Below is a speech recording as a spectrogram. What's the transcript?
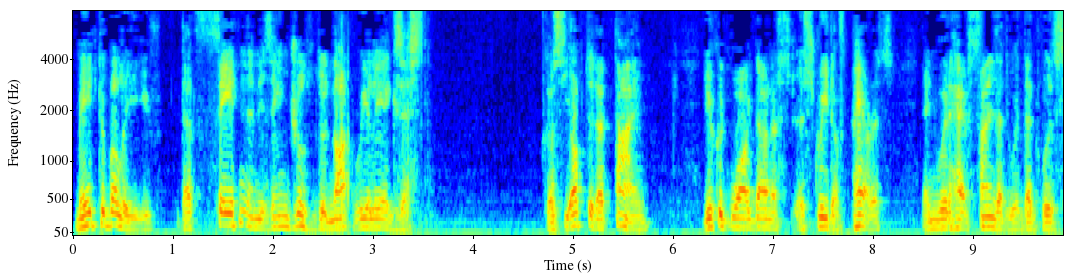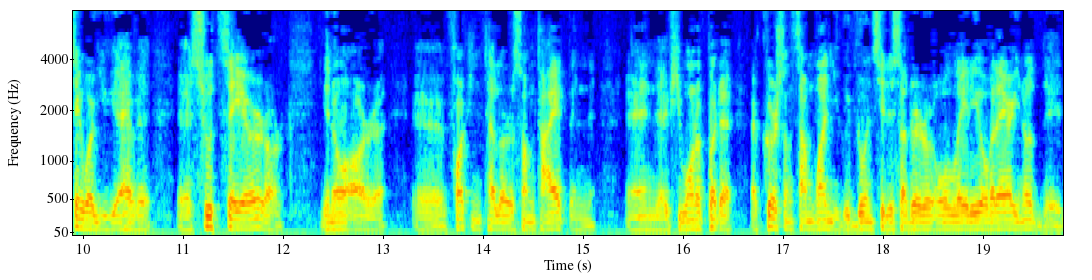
made to believe that Satan and his angels do not really exist. Because up to that time, you could walk down a street of Paris and you would have signs that would, that would say where you have a, a soothsayer or, you know, or a, a fortune teller of some type. And, and if you want to put a, a curse on someone, you could go and see this other old lady over there, you know, the,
